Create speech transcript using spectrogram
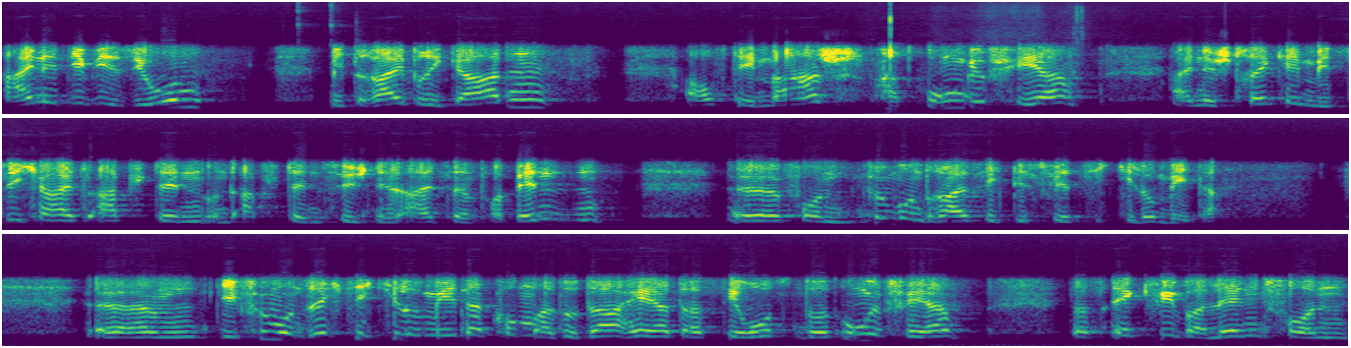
Eine Division mit drei Brigaden auf dem Marsch hat ungefähr eine Strecke mit Sicherheitsabständen und Abständen zwischen den einzelnen Verbänden äh, von 35 bis 40 Kilometern. Ähm, die 65 Kilometer kommen also daher, dass die Russen dort ungefähr das Äquivalent von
